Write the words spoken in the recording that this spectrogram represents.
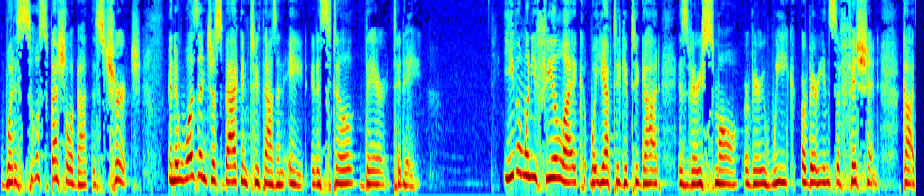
what is so special about this church. And it wasn't just back in 2008, it is still there today. Even when you feel like what you have to give to God is very small or very weak or very insufficient, God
